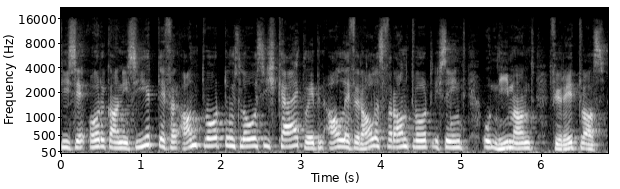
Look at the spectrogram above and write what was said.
diese organisierte Verantwortungslosigkeit, wo eben alle für alles verantwortlich sind und niemand für etwas.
